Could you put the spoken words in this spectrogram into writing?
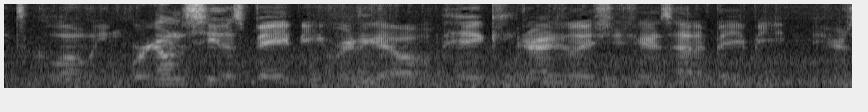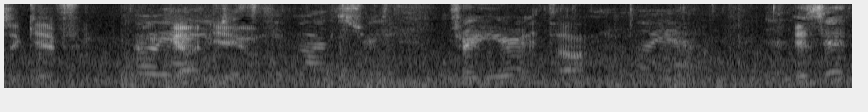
It's glowing. We're going to see this baby. We're gonna go. Hey, congratulations, you guys had a baby. Here's a gift we Oh yeah. got You you. just keep going straight. It's right here. I thought. Oh yeah. Is it?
